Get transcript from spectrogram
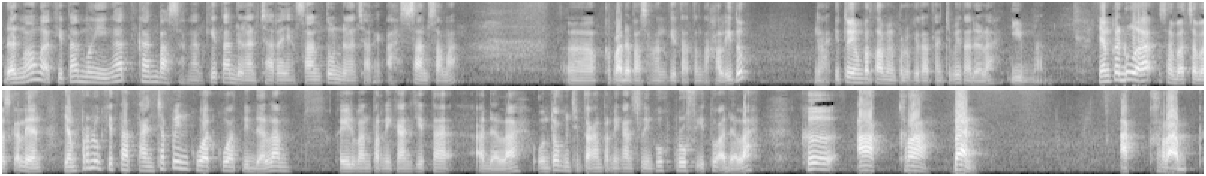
dan mau nggak kita mengingatkan pasangan kita dengan cara yang santun, dengan cara yang ahsan sama uh, kepada pasangan kita tentang hal itu? Nah, itu yang pertama yang perlu kita tancepin adalah iman. Yang kedua, sahabat-sahabat sekalian, yang perlu kita tancepin kuat-kuat di dalam kehidupan pernikahan kita adalah untuk menciptakan pernikahan selingkuh proof itu adalah keakraban. Akrab.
